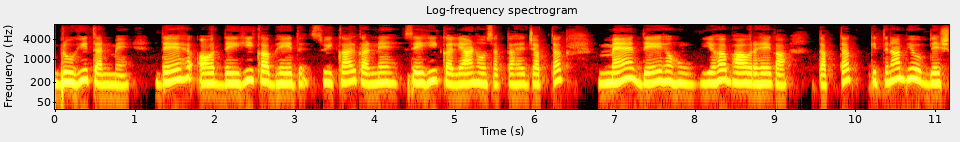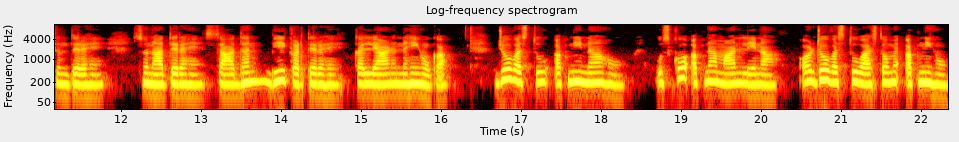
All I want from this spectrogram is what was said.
ब्रूही तन में। देह और देही का भेद स्वीकार करने से ही कल्याण हो सकता है। जब तक मैं देह हूँ, यह भाव रहेगा, तब तक कितना भी उपदेश सुनते रहें। सुनाते रहें, साधन भी करते रहें, कल्याण नहीं होगा। जो वस्तु अपनी न हो, उसको अपना मान लेना, और जो वस्तु वास्तव में अपनी हो,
